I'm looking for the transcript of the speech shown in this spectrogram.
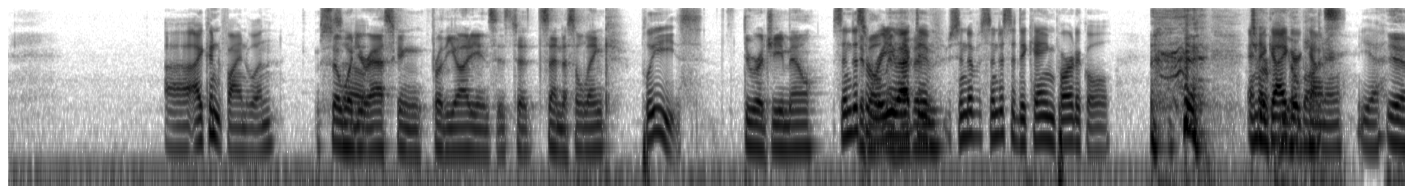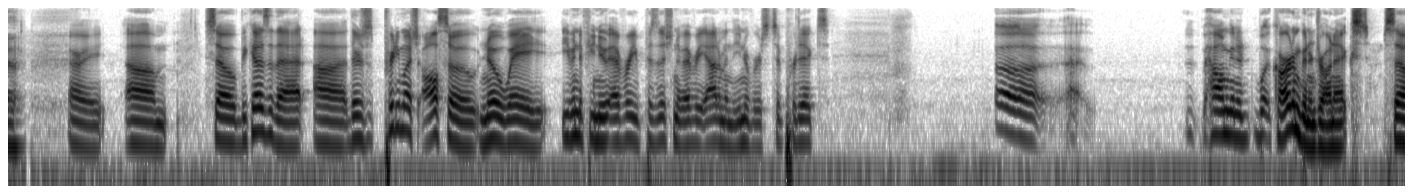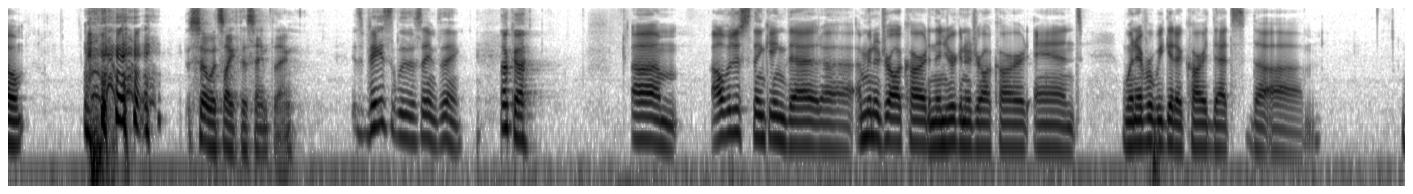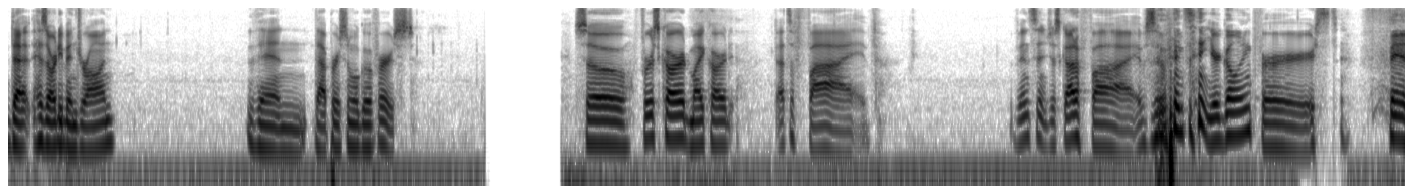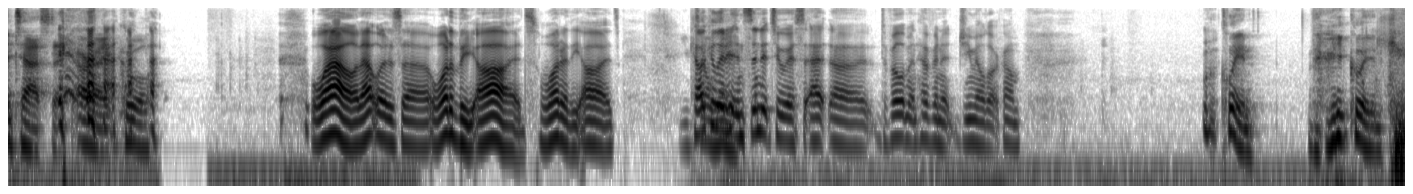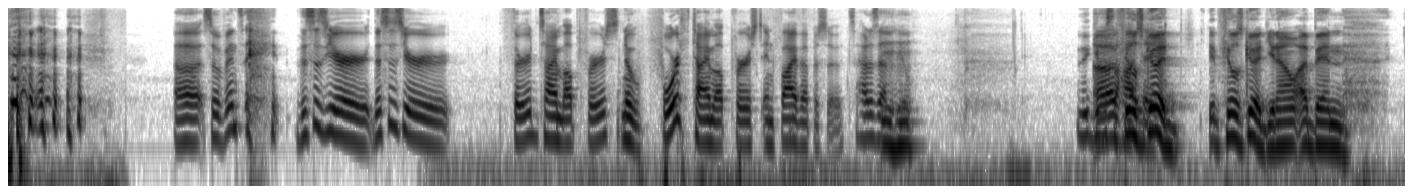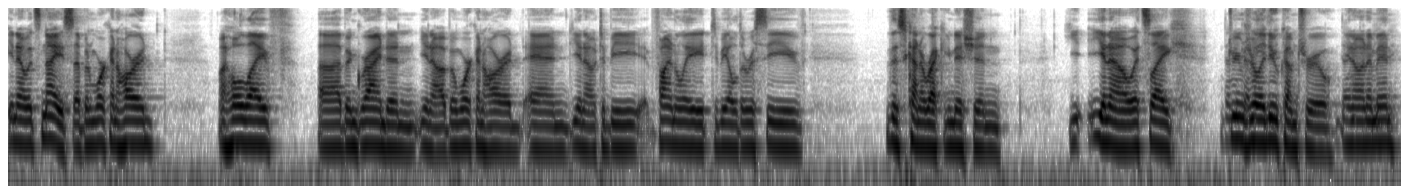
Uh, I couldn't find one. So, what you're asking for the audience is to send us a link Please through our Gmail. send us a radioactive. heaven. Send a, send us a decaying particle and a Geiger box. counter. Yeah. Yeah. All right. Um, so because of that, uh, there's pretty much also no way, even if you knew every position of every atom in the universe, to predict uh, how I'm gonna, what card I'm gonna draw next. So So it's like the same thing. it's basically the same thing. Okay. Um, I was just thinking that uh, I'm gonna draw a card, and then you're gonna draw a card, and whenever we get a card that's the um, that has already been drawn, then that person will go first. So first card, my card, that's a five. Vincent just got a five, so Vincent, you're going first. Fantastic. All right. Cool. Wow, that was uh, what are the odds? What are the odds? You Calculate it and send it to us at uh, developmentheaven at gmail.com. clean. Very clean. Uh, so Vince, this is your this is your third time up first. No, fourth time up first in five episodes. How does that feel? Give us Uh, the it feels take. good. It feels good. You know, I've been, you know, it's nice. I've been working hard my whole life. Uh, I've been grinding. You know, I've been working hard, and you know, to be finally to be able to receive this kind of recognition, y- you know, it's like Doesn't dreams really do come true. You know what I mean?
